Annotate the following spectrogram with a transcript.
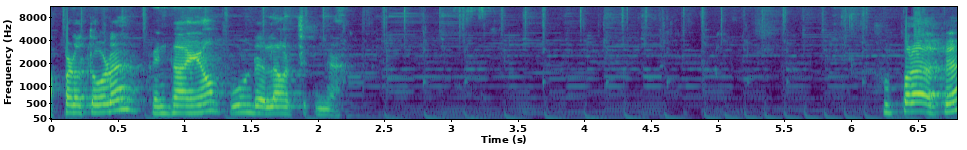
அப்பளத்தோட வெங்காயம் பூண்டு எல்லாம் வச்சுக்கோங்க. சூப்பராக இருக்கு.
